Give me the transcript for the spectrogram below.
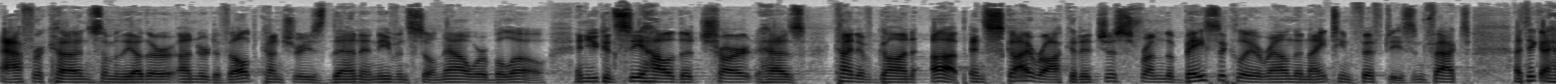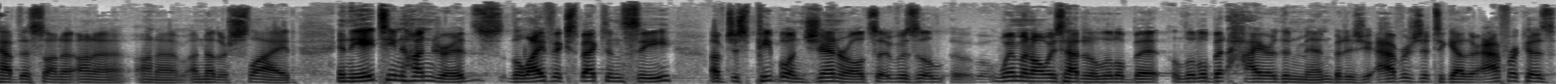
Africa and some of the other underdeveloped countries then and even still now were below. And you can see how the chart has kind of gone up and skyrocketed just from the basically around the 1950s. In fact, I think I have this on, a, on, a, on a, another slide. In the 1800s, the life expectancy of just people in general, it was a, women always had it a little bit a little bit higher than men, but as you average it together, Africa's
